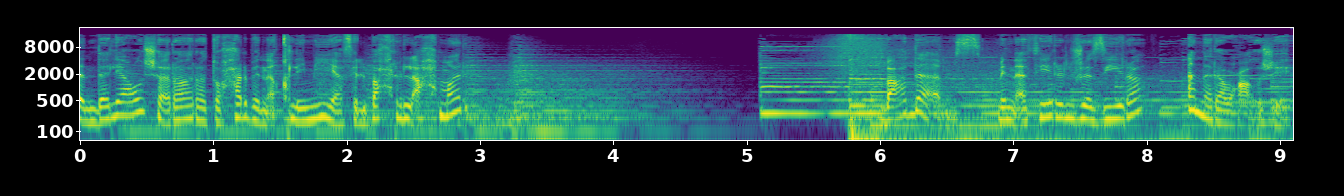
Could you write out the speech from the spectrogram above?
تندلع شرارة حرب إقليمية في البحر الأحمر؟ بعد أمس من أثير الجزيرة أنا روعة أوجي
